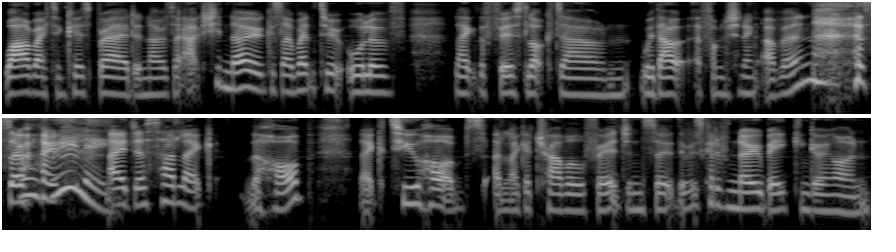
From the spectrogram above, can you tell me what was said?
while writing Cursed Bread?" And I was like, "Actually, no, because I went through all of like the first lockdown without a functioning oven, so oh, really, I, I just had like the hob, like two hobs and like a travel fridge. And so there was kind of no baking going on.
